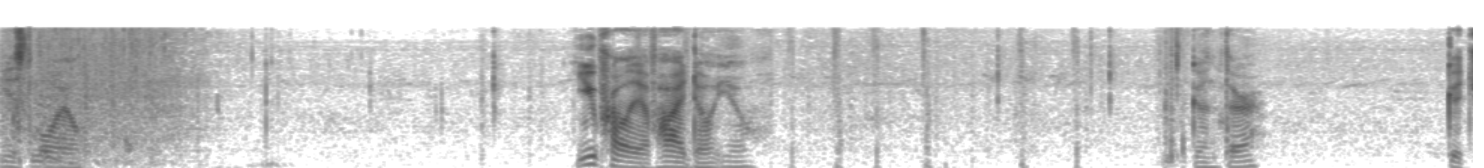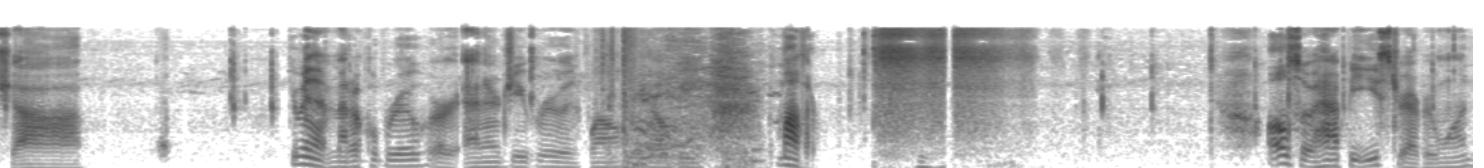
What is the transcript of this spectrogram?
He's loyal. You probably have hide, don't you? Gunther. Good job. Give me that medical brew, or energy brew as well. That'll be... Mother. also, happy Easter, everyone.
